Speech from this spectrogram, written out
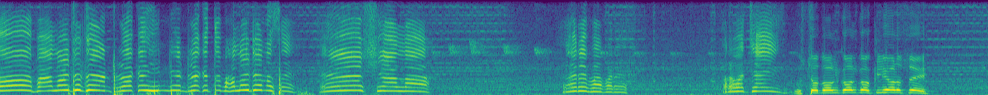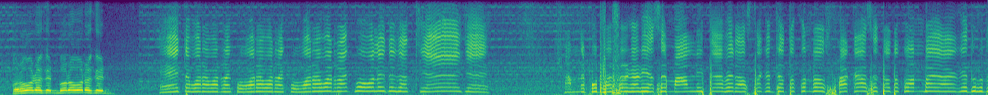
ও ভালোই তো টান ট্রাকে ইন্ডিয়ান ট্রাকে তো ভালোই টান আছে। এ শালা। আরে বাবারে। বরাবর যাই। উস্তাদ অলকা অলকা ক্লিয়ার আছে। বরাবর রাখেন বরাবর রাখেন। এই তো বরাবর রাখব বরাবর রাখব বরাবর রাখব বলেই তো যাচ্ছি এই যে। সামনে ফুটপাসের গাড়ি আছে, মাল নিতে হবে, রাস্তাঘাট যতক্ষণ ফাঁকা আছে ততক্ষণ ভাই আগে দ্রুত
